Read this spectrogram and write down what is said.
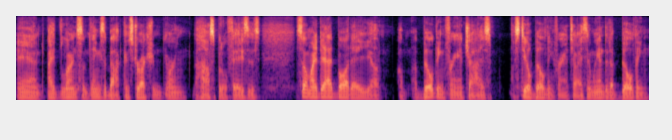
And I'd learned some things about construction during the hospital phases. So my dad bought a, uh, a, a building franchise, steel building franchise, and we ended up building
